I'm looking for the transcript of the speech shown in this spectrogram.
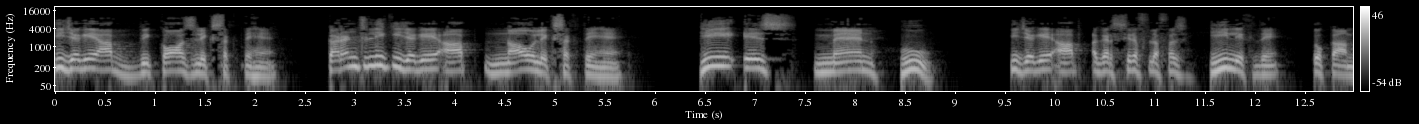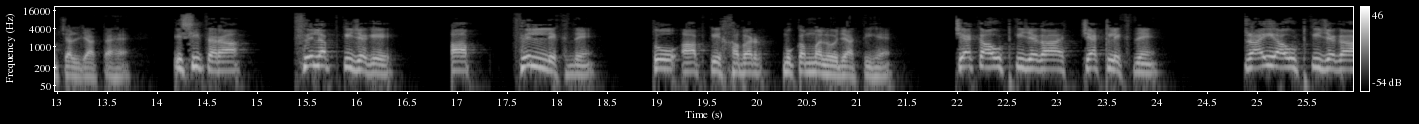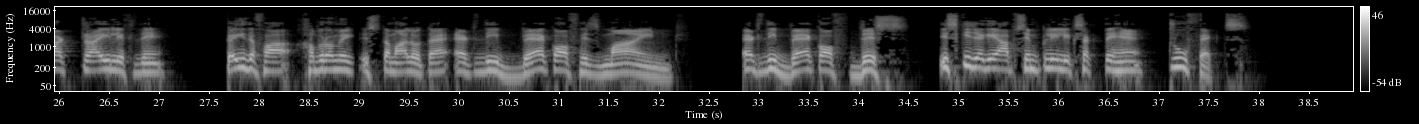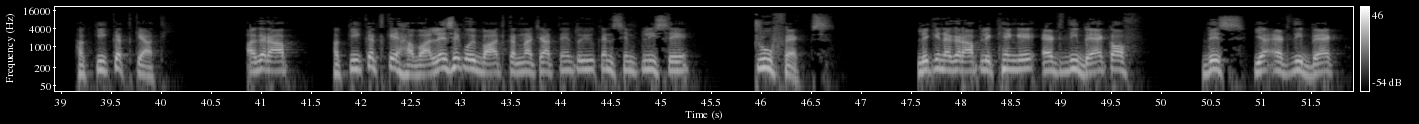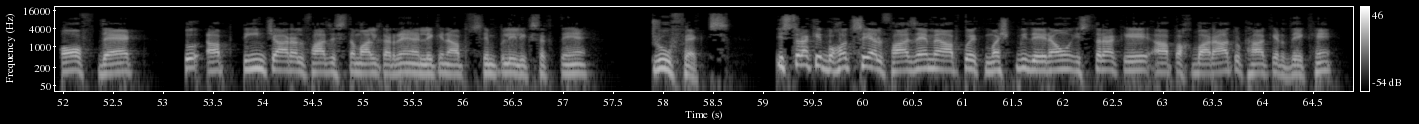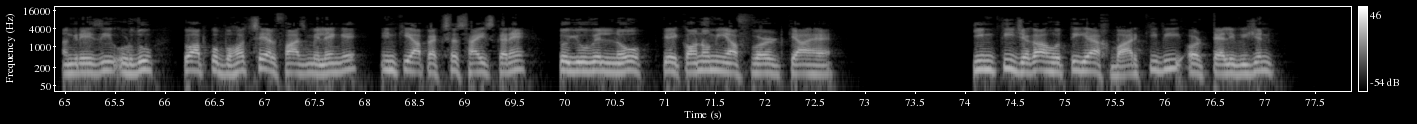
کی جگہ آپ بیکوز لکھ سکتے ہیں کرنٹلی کی جگہ آپ ناؤ لکھ سکتے ہیں۔ ہی از مین ہو کی جگہ آپ اگر صرف لفظ ہی لکھ دیں تو کام چل جاتا ہے۔ اسی طرح فل اپ کی جگہ آپ فل لکھ دیں تو آپ کی خبر مکمل ہو جاتی ہے۔ چیک آؤٹ کی جگہ چیک لکھ دیں۔ ٹرائی آؤٹ کی جگہ ٹرائی لکھ دیں۔ کئی دفعہ خبروں میں استعمال ہوتا ہے at the back of his mind at the back of this اس کی جگہ آپ سمپلی لکھ سکتے ہیں ٹرو فیکٹس حقیقت کیا تھی؟ اگر آپ حقیقت کے حوالے سے کوئی بات کرنا چاہتے ہیں تو you can simply say true facts لیکن اگر آپ لکھیں گے at the back of this یا at the back of that تو آپ تین چار الفاظ استعمال کر رہے ہیں لیکن آپ سمپلی لکھ سکتے ہیں ٹرو فیکٹس۔ اس طرح کے بہت سے الفاظ ہیں، میں آپ کو ایک مشق بھی دے رہا ہوں۔ اس طرح کے آپ اخبارات اٹھا کر دیکھیں، انگریزی، اردو، تو آپ کو بہت سے الفاظ ملیں گے۔ ان کی آپ ایکسرسائز کریں تو یو ول نو کہ اکانومی آف ورڈ کیا ہے۔ قیمتی جگہ ہوتی ہے اخبار کی بھی، اور ٹیلی ویژن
